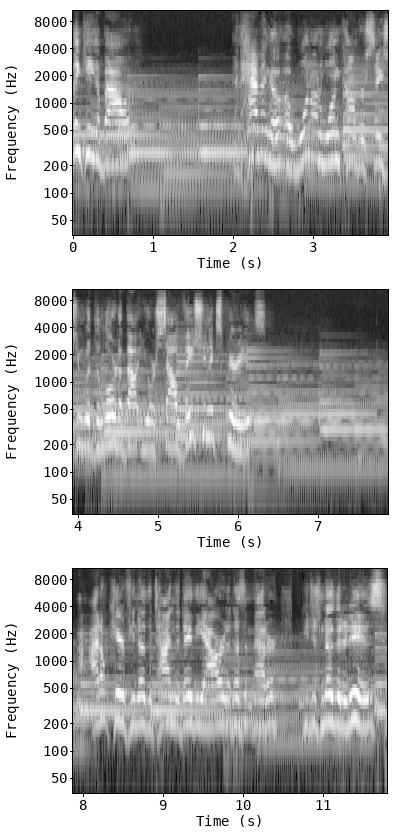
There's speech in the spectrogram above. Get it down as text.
thinking about and having a, one-on-one conversation with the Lord about your salvation experience. I, I don't care if you know the time, the day, the hour, it doesn't matter. You just know that it is,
